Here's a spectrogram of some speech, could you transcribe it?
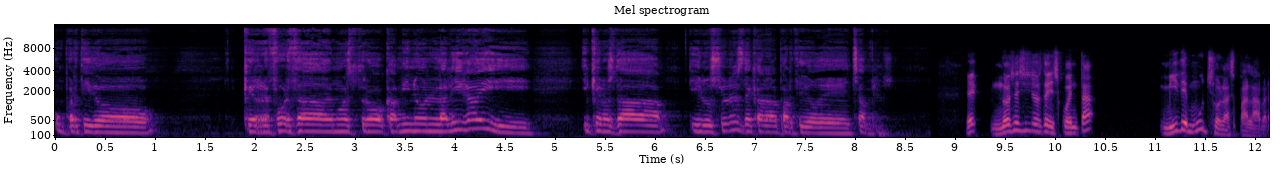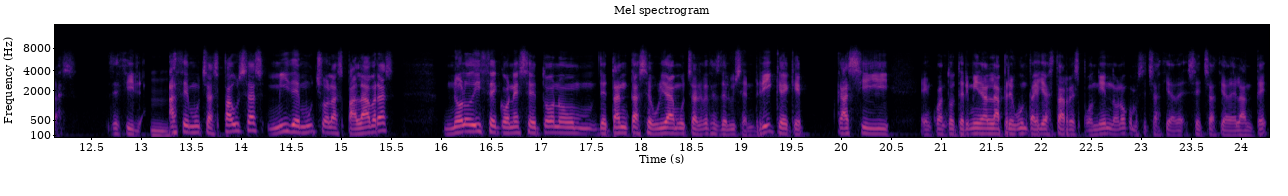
un partido que refuerza nuestro camino en la liga y, que nos da ilusiones de cara al partido de Champions. Eh, no sé si os dais cuenta, mide mucho las palabras. Es decir, mm. hace muchas pausas, mide mucho las palabras no lo dice con ese tono de tanta seguridad muchas veces de Luis Enrique, que casi en cuanto termina la pregunta ya está respondiendo, ¿no? Como se echa hacia, se echa hacia adelante.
